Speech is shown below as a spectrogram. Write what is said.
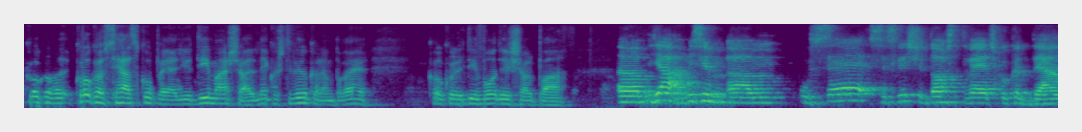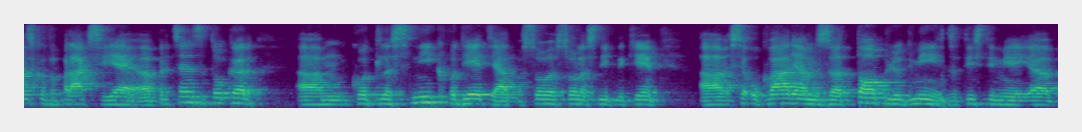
Koliko, koliko vse skupaj, ljudi imaš ali neko številko nam pove, koliko ljudi vodiš? Um, ja, mislim, um, vse se sliši dosti več, kot dejansko v praksi je. Uh, predvsem zato, ker um, kot lastnik podjetja ali pa so, so lastnik nekje. Uh, se ukvarjam z top ljudmi, z tistimi, uh,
